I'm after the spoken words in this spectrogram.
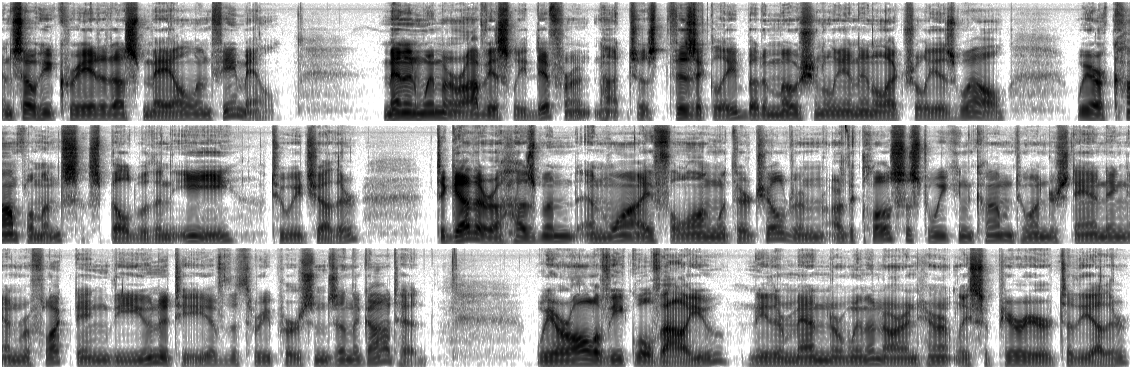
and so He created us male and female. Men and women are obviously different, not just physically, but emotionally and intellectually as well. We are complements, spelled with an E, to each other. Together, a husband and wife, along with their children, are the closest we can come to understanding and reflecting the unity of the three persons in the Godhead. We are all of equal value. Neither men nor women are inherently superior to the other,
